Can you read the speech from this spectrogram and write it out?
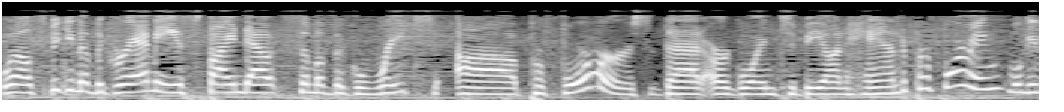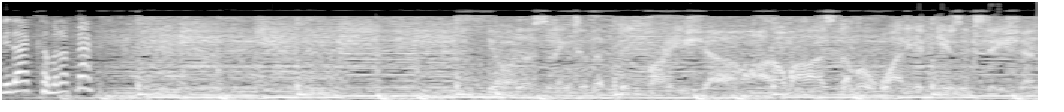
Well, speaking of the Grammys, find out some of the great uh, performers that are going to be on hand performing. We'll give you that coming up next. You're listening to The Big Party Show on Omaha's number one hit music station.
